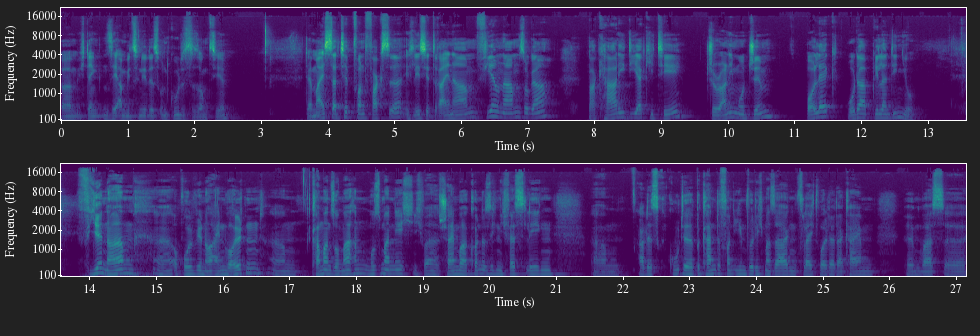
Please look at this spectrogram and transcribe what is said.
Ähm, ich denke, ein sehr ambitioniertes und gutes Saisonziel. Der Meistertipp von Faxe, ich lese hier drei Namen, vier Namen sogar. Bacardi Diakite, Geronimo Jim, Bolek oder Brillandinho. Vier Namen, äh, obwohl wir nur einen wollten. Ähm, kann man so machen, muss man nicht. Ich war scheinbar konnte sich nicht festlegen. Ähm, alles gute Bekannte von ihm, würde ich mal sagen. Vielleicht wollte er da keinem irgendwas äh,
